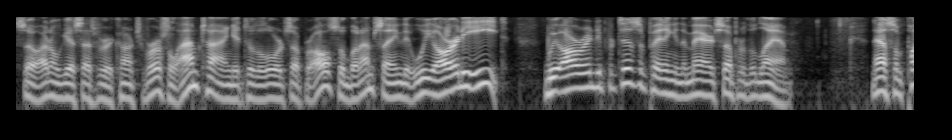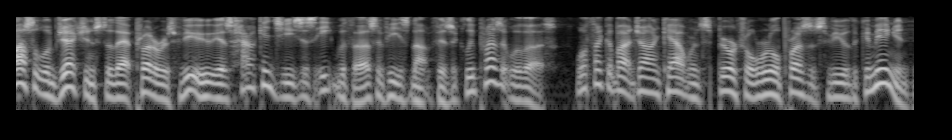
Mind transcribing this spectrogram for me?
So I don't guess that's very controversial. I'm tying it to the Lord's Supper also, but I'm saying that we already eat. We're already participating in the marriage supper of the Lamb. Now, some possible objections to that preterist view is how can Jesus eat with us if he is not physically present with us? Well, think about John Calvin's spiritual real presence view of the communion.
